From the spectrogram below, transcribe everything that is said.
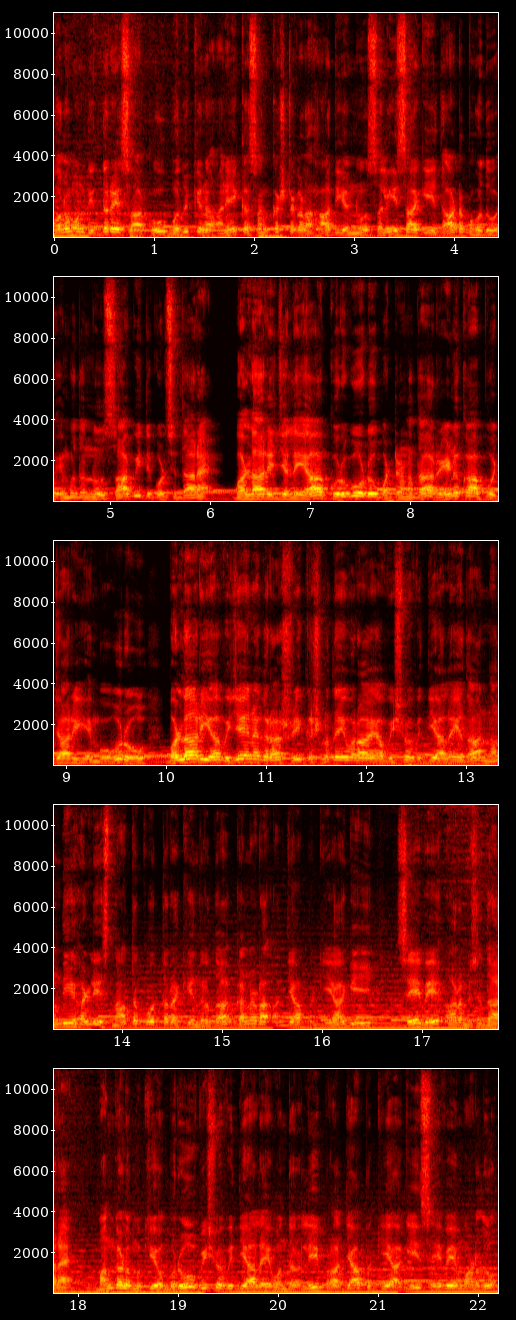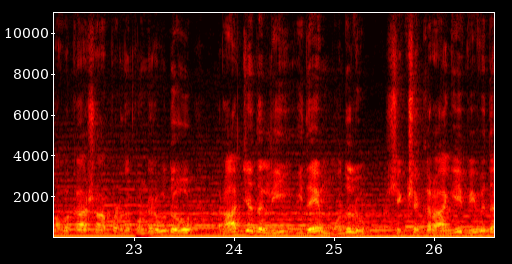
ಬಲವೊಂದಿದ್ದರೆ ಸಾಕು, ಬದುಕಿನ ಅನೇಕ ಸಂಕಷ್ಟಗಳ ಹಾದಿಯನ್ನು ಸಲೀಸಾಗಿ ದಾಟಬಹುದು ಎಂಬುದನ್ನು ಸಾಬೀತುಗೊಳಿಸಿದ್ದಾರೆ. ಬಳ್ಳಾರಿ ಜಿಲ್ಲೆಯ ಕುರುಗೋಡು ಪಟ್ಟಣದ ರೇಣುಕಾ ಪೂಜಾರಿ ಎಂಬುವರು ಬಳ್ಳಾರಿಯ ವಿಜಯನಗರ ಶ್ರೀಕೃಷ್ಣದೇವರಾಯ ವಿಶ್ವವಿದ್ಯಾಲಯದ ನಂದಿಹಳ್ಳಿ ಸ್ನಾತಕೋತ್ತರ ಕೇಂದ್ರದ ಕನ್ನಡ ಅಧ್ಯಾಪಕಿಯಾಗಿ ಸೇವೆ ಆರಂಭಿಸಿದ್ದಾರೆ. ಮಂಗಳಮುಖಿಯೊಬ್ಬರು ವಿಶ್ವವಿದ್ಯಾಲಯವೊಂದರಲ್ಲಿ ಪ್ರಾಧ್ಯಾಪಕಿಯಾಗಿ ಸೇವೆ ಮಾಡಲು ಅವಕಾಶ ಪಡೆದುಕೊಂಡಿರುವುದು ರಾಜ್ಯದಲ್ಲಿ ಇದೇ ಮೊದಲು. ಶಿಕ್ಷಕರಾಗಿ ವಿವಿಧ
